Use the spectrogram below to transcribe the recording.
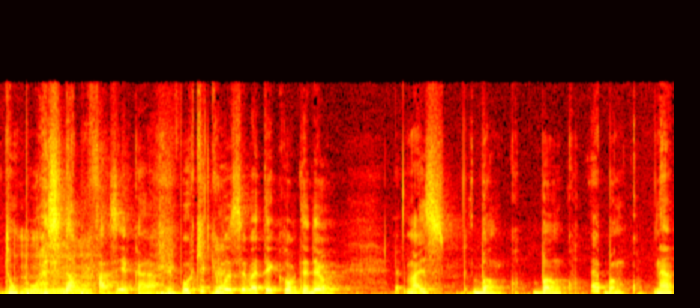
Então, porra, se dá para fazer, caralho. Por que, que É. você vai ter que. Entendeu? Mas banco. Banco é banco, né?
